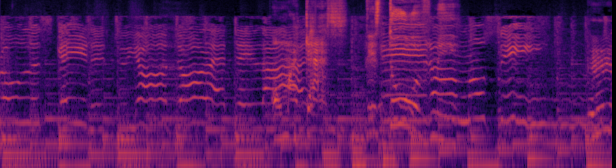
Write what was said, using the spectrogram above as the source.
roller skated to your door at daylight. Oh my gosh, there's two of It me.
